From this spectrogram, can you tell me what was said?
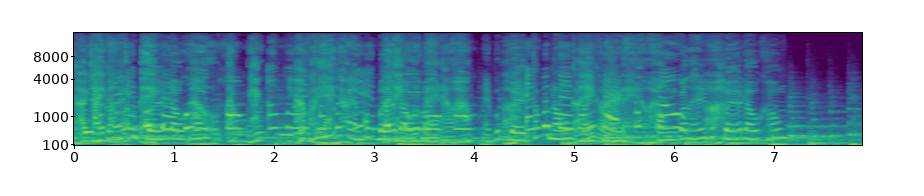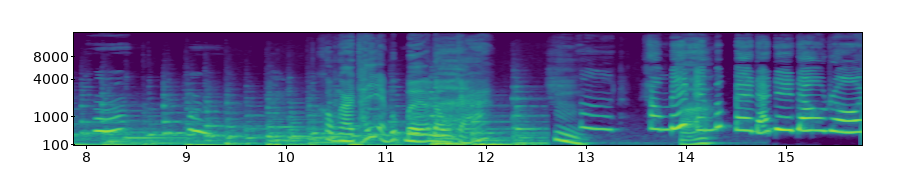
Thôi thấy có Em búp bê đâu không? tóc ngắn áo có màu vàng em không búp bê ở đâu không? không Em búp Ờ, bê tóc nâu có thấy búp bê nào không? Ông có thấy búp bê ở đâu không Không ai thấy em búp bê ở đâu cả Hmm. Không biết em búp bê đã đi đâu rồi.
